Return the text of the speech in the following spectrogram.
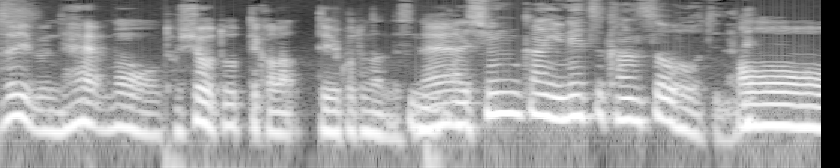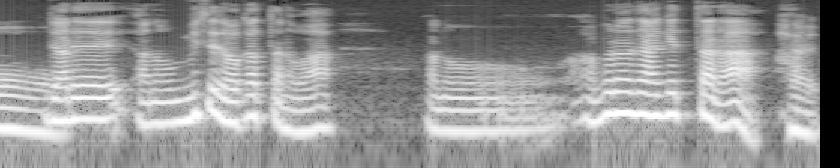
ずいぶんね、もう年を取ってからっていうことなんですあれ、ね。瞬間輸熱乾燥法っていうんだね。で、あれ、あの、見てて分かったのは、あの、油で揚げたらはい。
